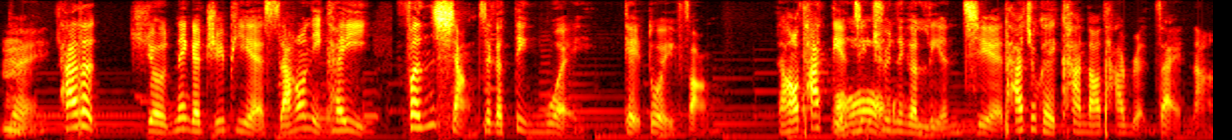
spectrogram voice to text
对，它的有那个 GPS，然后你可以分享这个定位给对方。然后他点进去那个连接，他、哦、就可以看到他人在哪。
